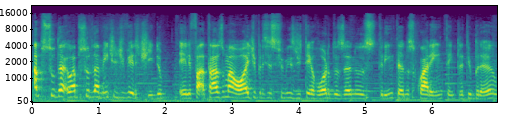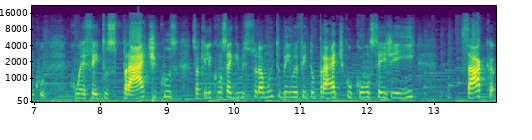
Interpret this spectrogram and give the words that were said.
absurda, é absurdamente divertido. Ele traz uma ode para esses filmes de terror dos anos 30, anos 40, em preto e branco, com efeitos práticos, só que ele consegue misturar muito bem o efeito prático com o CGI, saca?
